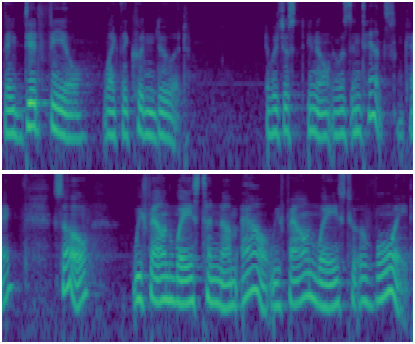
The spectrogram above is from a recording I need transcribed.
They did feel like they couldn't do it. It was just, you know, it was intense, okay? So we found ways to numb out. We found ways to avoid.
